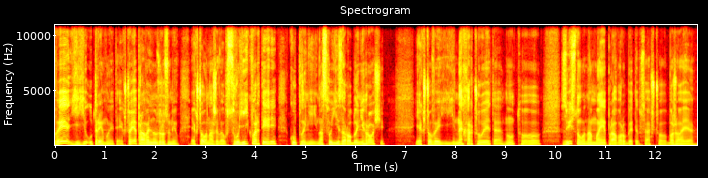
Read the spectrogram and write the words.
Ви її утримуєте, якщо я правильно зрозумів. Якщо вона живе в своїй квартирі, купленій на свої зароблені гроші, якщо ви її не харчуєте, ну то, звісно, вона має право робити все, що бажає.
